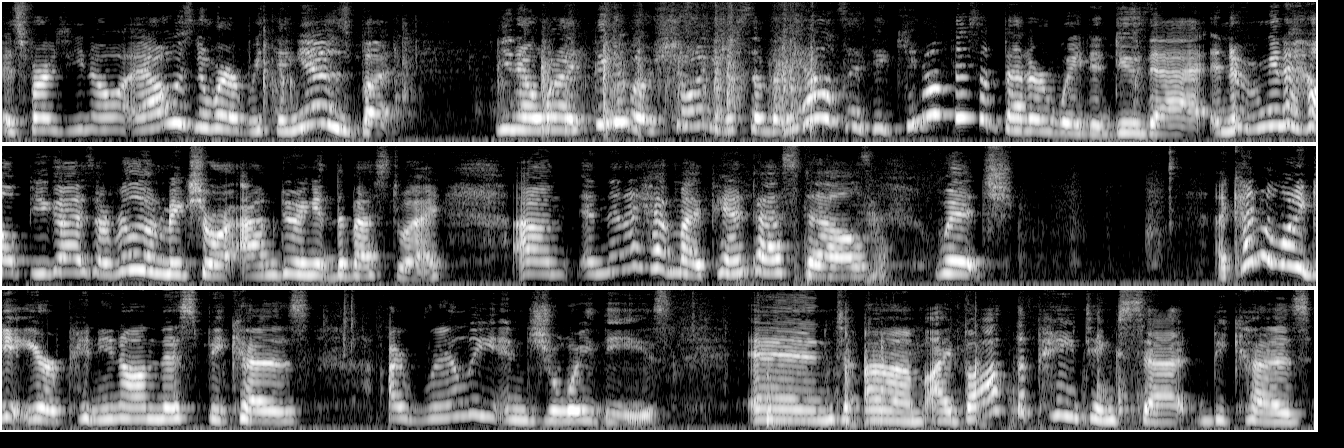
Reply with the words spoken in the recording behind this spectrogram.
as far as, you know, I always know where everything is, but you know, when I think about showing it to somebody else, I think, you know, if there's a better way to do that. And if I'm going to help you guys, I really want to make sure I'm doing it the best way. Um, and then I have my Pan Pastels, which I kind of want to get your opinion on this because I really enjoy these. And um, I bought the painting set because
